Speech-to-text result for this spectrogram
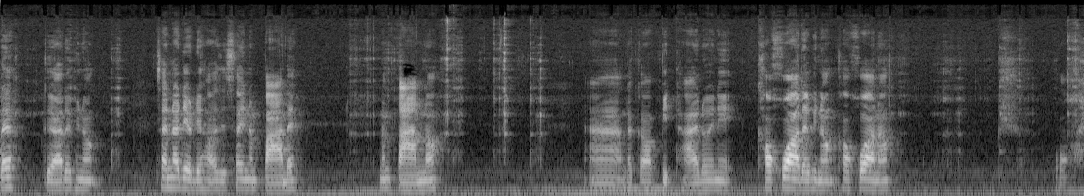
เด้อ เกลือเด้อพี่น้อง ใส่น้อยเดียวเดี๋ยวเขาจะใส่น้ำปลาเด้อ น้ำตาลเนาะอ่าแล้วก็ปิดท้ายด้วยนี่ข้าวคั่วเด้อพี่น้องข้าวคั่วเนาะโอ้ย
